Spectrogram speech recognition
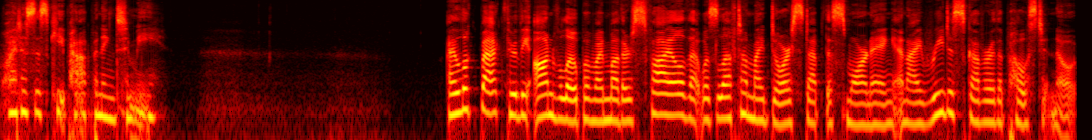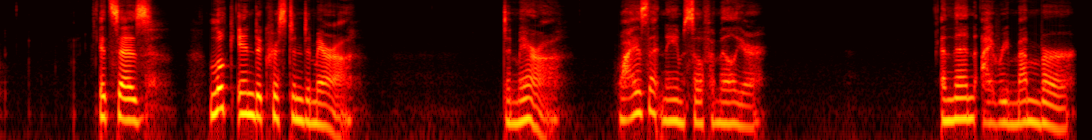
Why does this keep happening to me? I look back through the envelope of my mother's file that was left on my doorstep this morning, and I rediscover the post it note. It says, Look into Kristen DiMera. DiMera? Why is that name so familiar? And then I remember.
